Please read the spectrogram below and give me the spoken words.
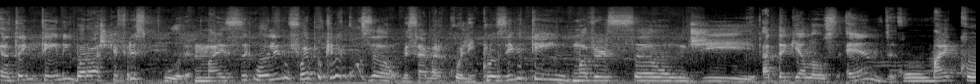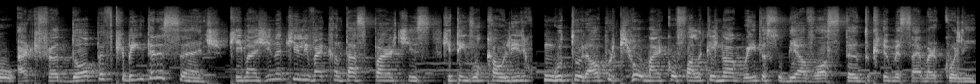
eu até entendo, embora eu acho que é frescura. Mas ele não foi porque ele é cuzão, Messiah Marcoli. Inclusive tem uma versão de At the Gallows End com o Michael Arkfeld Doppler que é bem interessante. Que imagina que ele vai cantar as partes que tem vocal lírico com gutural, porque o Michael fala que ele não aguenta subir a voz tanto que o Messiah Marcolin.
